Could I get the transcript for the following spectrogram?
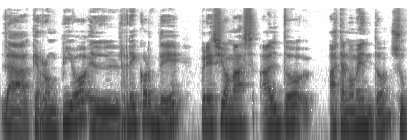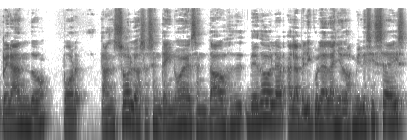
la que rompió el récord de precio más alto hasta el momento, superando por tan solo 69 centavos de dólar a la película del año 2016,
